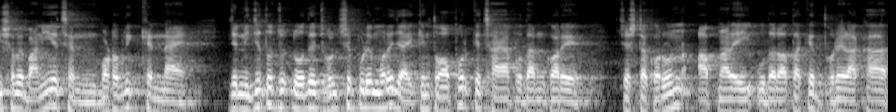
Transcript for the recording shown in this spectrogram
হিসাবে বানিয়েছেন, বটবৃক্ষের ন্যায়। যে নিজে তো রোদে ঝলসে পুড়ে মরে যায়, কিন্তু অপরকে ছায়া প্রদান করে। চেষ্টা করুন আপনার এই উদারতাকে ধরে রাখার।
